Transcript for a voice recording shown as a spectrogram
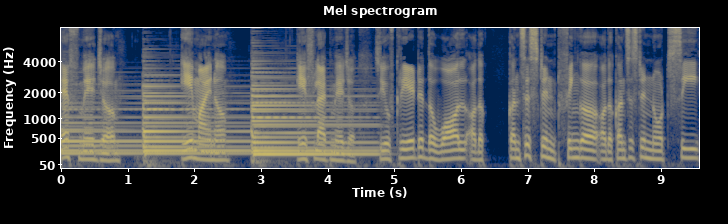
F major, A minor, A flat major. So you've created the wall or the consistent finger or the consistent note C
